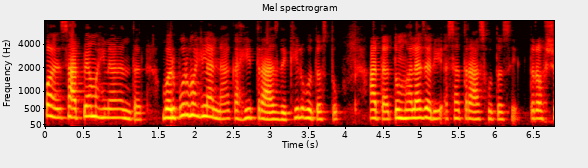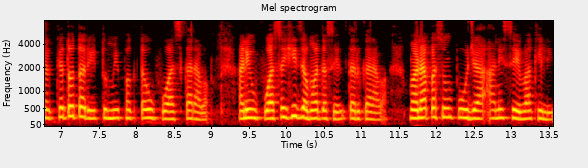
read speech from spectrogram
पण सातव्या महिन्यानंतर भरपूर महिलांना काही त्रास देखील होत असतो. आता तुम्हाला जरी असा त्रास होत असेल तर शक्यतो तरी तुम्ही फक्त उपवास करावा. आणि उपवासही जमत असेल तर करावा. मनापासून पूजा आणि सेवा केली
